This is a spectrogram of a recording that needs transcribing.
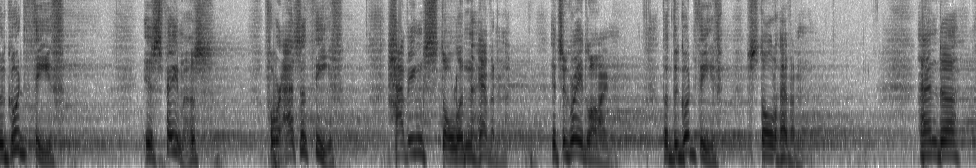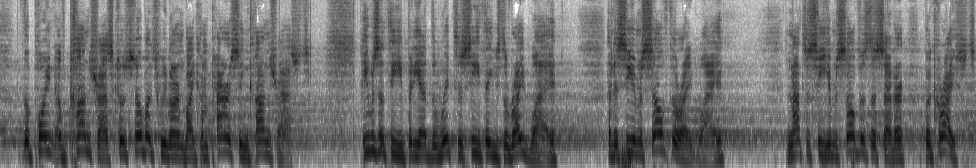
The good thief is famous for, as a thief, having stolen heaven. It's a great line that the good thief stole heaven. And uh, the point of contrast, because so much we learn by comparing contrasts. He was a thief, but he had the wit to see things the right way and to see himself the right way, not to see himself as the center, but Christ.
